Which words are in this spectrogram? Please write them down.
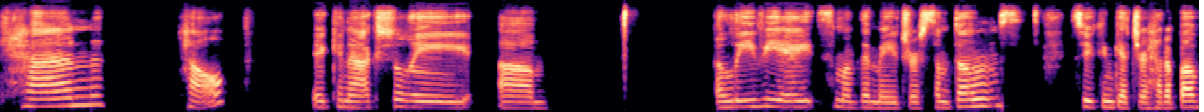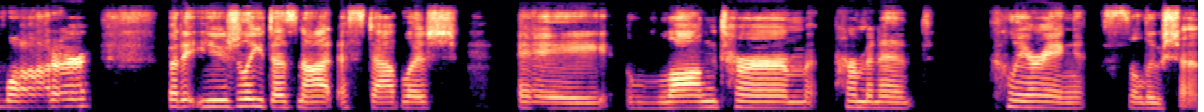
can help it can actually um, alleviate some of the major symptoms so you can get your head above water but it usually does not establish a long-term permanent clearing solution.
